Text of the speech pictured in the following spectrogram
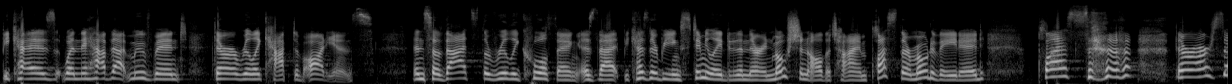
because when they have that movement, they're a really captive audience. And so that's the really cool thing is that because they're being stimulated and they're in motion all the time, plus they're motivated, plus there are so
